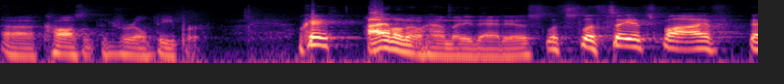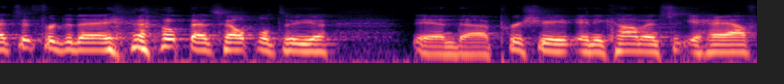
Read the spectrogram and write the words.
uh, cause it to drill deeper. Okay, I don't know how many that is. Let's let's say it's five. That's it for today. I hope that's helpful to you, and uh, appreciate any comments that you have.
